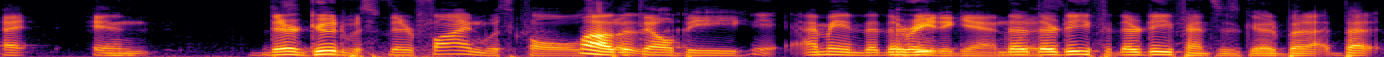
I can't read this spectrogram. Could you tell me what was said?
I, and they're good with. They're fine with Foles, Well, but the- they'll be. I mean, their Great de- again Their their, def- their defense is good, but but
